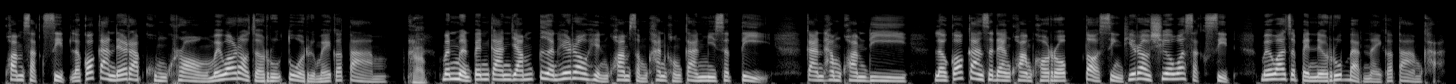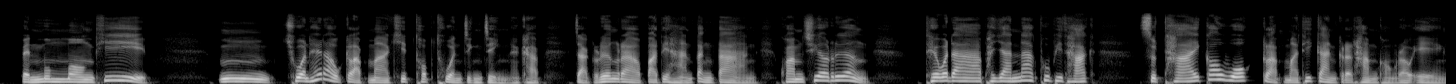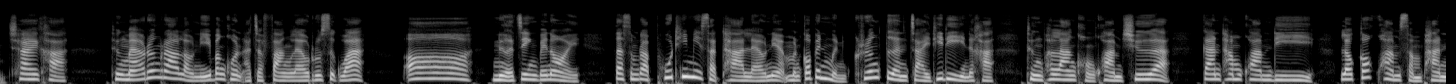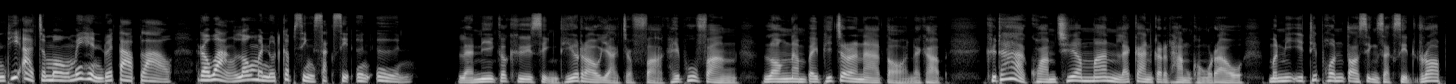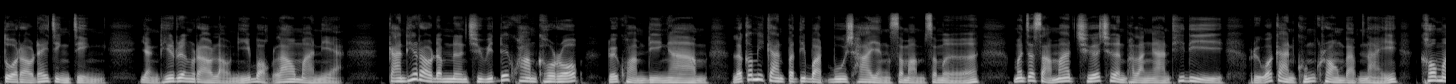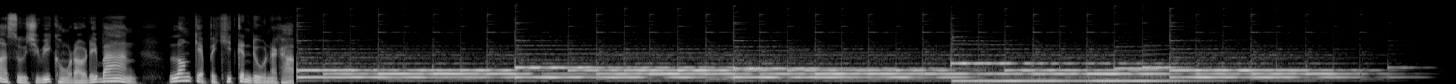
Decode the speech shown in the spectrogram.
ความศักดิ์สิทธิ์แล้วก็การได้รับคุ้มครอง ไม่ว่าเราจะรู้ตัวหรือไม่ก็ตามครับมันเหมือนเป็นการย้ำเตือนให้เราเห็นความสำคัญของการมีสติ การทำความดี แล้วก็การแสดงความเคารพต่อสิ่งที่เราเชื่อว่าศักดิ์สิทธิ์ ไม่ว่าจะเป็นในรูปแบบไหนก็ตามค่ะ เป็นมุมมองที่ อืม ชวนให้เรากลับมาคิดทบทวนจริง ๆ นะครับ จากเรื่องราวปาฏิหาริย์ต่างๆ ความเชื่อเรื่อง เทวดาพญานาคผู้พิทักษ์ สุดท้ายก็วกกลับมาที่การกระทำของเราเอง ใช่ค่ะ ถึงแม้เรื่องราวเหล่านี้บางคนอาจจะฟังแล้วรู้สึกว่าอ๋อเหนือจริงไปหน่อย แต่สำหรับผู้ที่มีศรัทธาแล้วเนี่ยมันก็เป็นเหมือนเครื่องเตือนใจที่ดีนะคะ ถึงพลังของความเชื่อ การทำความดี แล้วก็ความสัมพันธ์ที่อาจจะมองไม่เห็นด้วยตาเปล่า ระหว่างโลกมนุษย์กับสิ่งศักดิ์สิทธิ์อื่น ๆ และนี่ก็คือสิ่งที่เราอยากจะฝากให้ผู้ฟัง ลองนำไปพิจารณาต่อนะครับ คือถ้าหากความเชื่อมั่นและการกระทำของเรา มันมีอิทธิพลต่อสิ่งศักดิ์สิทธิ์รอบตัวเราได้จริง ๆ อย่างที่เรื่องราวเหล่านี้บอกเล่ามาเนี่ย การที่เราดำเนินชีวิตด้วยความเคารพ ด้วยความดีงาม แล้วก็มีการปฏิบัติบูชาอย่างสม่ำเสมอ มันจะสามารถเชื้อเชิญพลังงานที่ดี หรือว่าการคุ้มครองแบบไหนเข้ามาสู่ชีวิตของเราได้บ้าง ลองเก็บไปคิดกันดูนะครับ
